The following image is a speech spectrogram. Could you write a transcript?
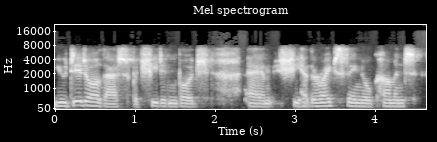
You did all that, but she didn't budge. Um, she had the right to say no comment.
